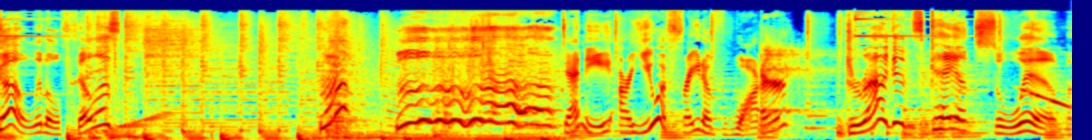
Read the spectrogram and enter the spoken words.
Go, little fellas! Denny, are you afraid of water? Dragons can't swim.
